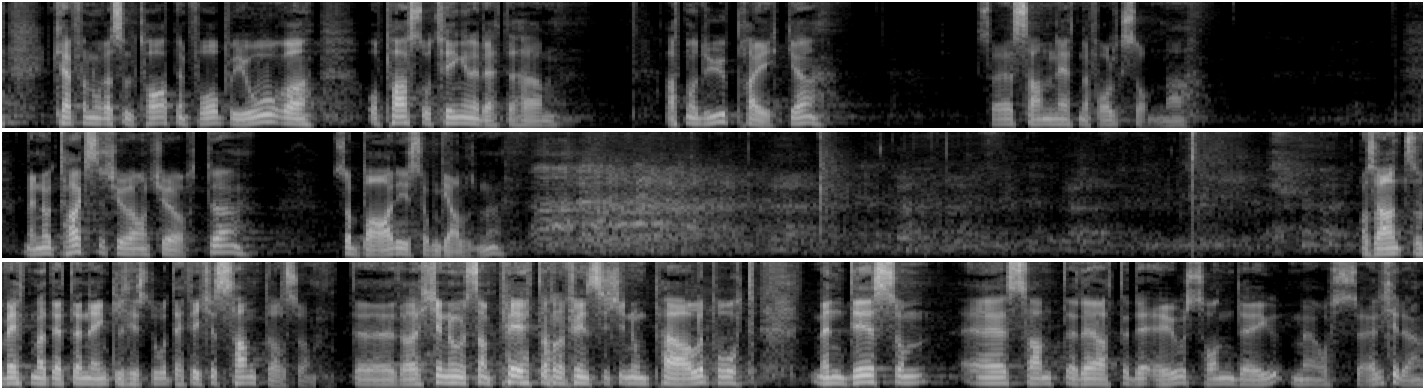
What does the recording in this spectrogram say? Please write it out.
noen resultat en får på jorda. Og pastortingen er dette her. At når du preiker, så er sannheten at folk sovner. Men når taxisjåføren kjørte, så ba de som galne. så vet vi at dette er en enkel historie. Dette er ikke sant. altså. Det, det er ikke noen St. Peter, det fins ikke noen perleport. Men det som er sant, er at det er jo sånn det er med oss. Er det ikke det?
